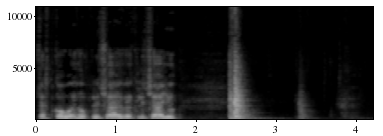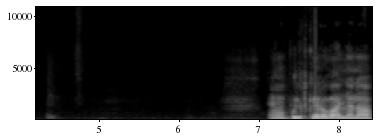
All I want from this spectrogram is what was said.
частково його включаю, виключаю. Е, Пульт керування на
